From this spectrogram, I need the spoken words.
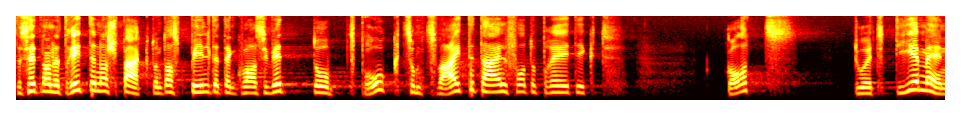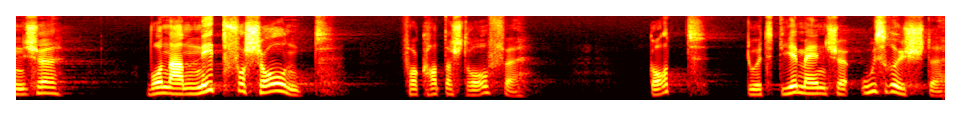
das hat noch einen dritten Aspekt und das bildet dann quasi wie die Brücke zum zweiten Teil der Predigt. Gott tut die Menschen, die er nicht verschont vor Katastrophen, Gott tut die Menschen ausrüsten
